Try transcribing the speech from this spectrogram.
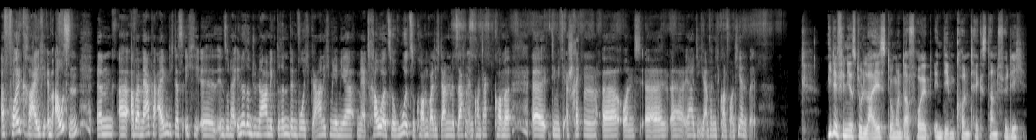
erfolgreich im Außen, ähm, äh, aber merke eigentlich, dass ich äh, in so einer inneren Dynamik drin bin, wo ich gar nicht mehr mehr, mehr traue, zur Ruhe zu kommen, weil ich dann mit Sachen in Kontakt komme, äh, die mich erschrecken äh, und ja, die ich einfach nicht konfrontieren will. Wie definierst du Leistung und Erfolg in dem Kontext dann für dich?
